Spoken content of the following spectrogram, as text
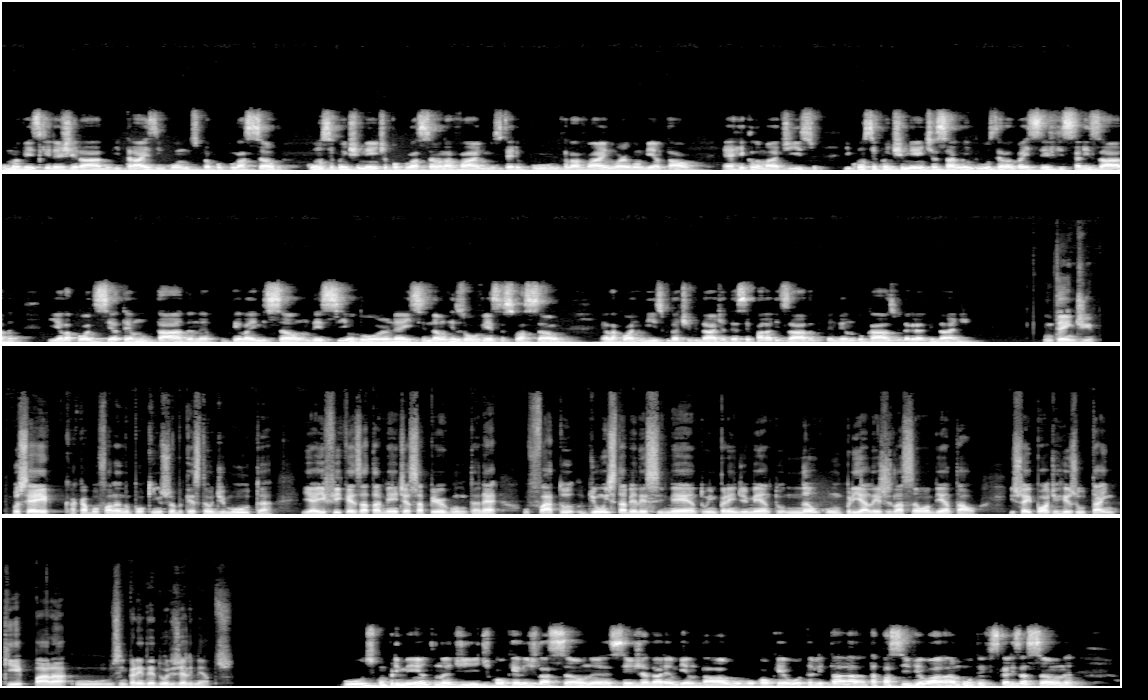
Uma vez que ele é gerado e traz incômodos para a população, consequentemente a população ela vai no Ministério Público, ela vai no órgão ambiental é, reclamar disso e consequentemente essa agroindústria ela vai ser fiscalizada e ela pode ser até multada né, pela emissão desse odor. Né? E se não resolver essa situação, ela corre o risco da atividade até ser paralisada, dependendo do caso e da gravidade. Entendi. Você acabou falando um pouquinho sobre questão de multa, e aí fica exatamente essa pergunta, né? O fato de um estabelecimento, um empreendimento não cumprir a legislação ambiental, isso aí pode resultar em que para os empreendedores de alimentos? O descumprimento né, de, de qualquer legislação, né, seja da área ambiental ou, qualquer outra, ele está tá passível a, multa e fiscalização. Né?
